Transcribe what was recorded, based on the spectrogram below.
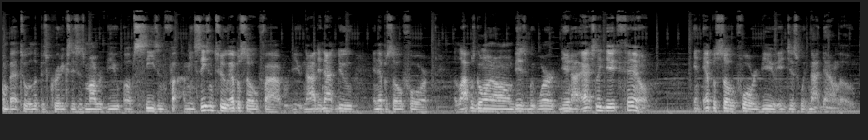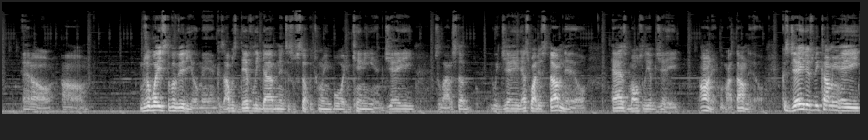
welcome back to Olympus Critics. This is my review of season five. I mean, season two, episode five review. Now, I did not do an episode four. A lot was going on, busy with work. Then I actually did film an episode four review. It just would not download at all. Um, it was a waste of a video, man, because I was definitely diving into some stuff between Boyd and Kenny and Jade. There's a lot of stuff with Jade. That's why this thumbnail has mostly of Jade on it with my thumbnail. Because Jade is becoming a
